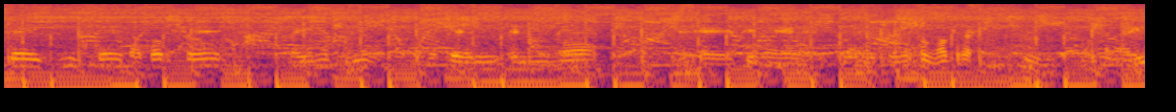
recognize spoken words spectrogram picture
16, 15, 14, ahí no subimos. Entonces el, el mismo eh, tiene, son otras. Ahí.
